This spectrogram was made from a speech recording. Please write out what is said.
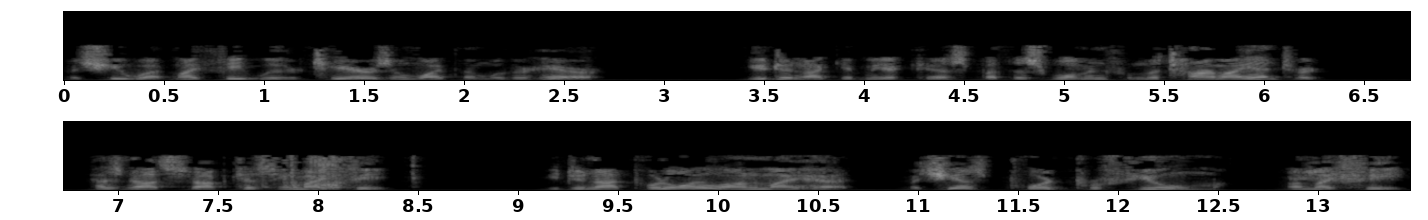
but she wet my feet with her tears and wiped them with her hair. You did not give me a kiss, but this woman from the time I entered has not stopped kissing my feet. You did not put oil on my head, but she has poured perfume on my feet.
